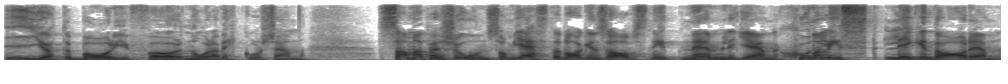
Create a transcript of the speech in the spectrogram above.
i Göteborg för några veckor sedan? Samma person som gästar dagens avsnitt, nämligen journalistlegendaren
